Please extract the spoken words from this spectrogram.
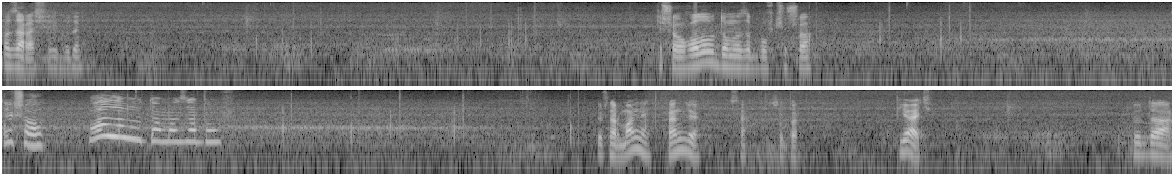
От зараз щось буде. Ти що, голову вдома забув чи що? Ти що, голову вдома забув? Ти ж нормальний? Френдлі? Все, супер. П'ять. Сюда.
